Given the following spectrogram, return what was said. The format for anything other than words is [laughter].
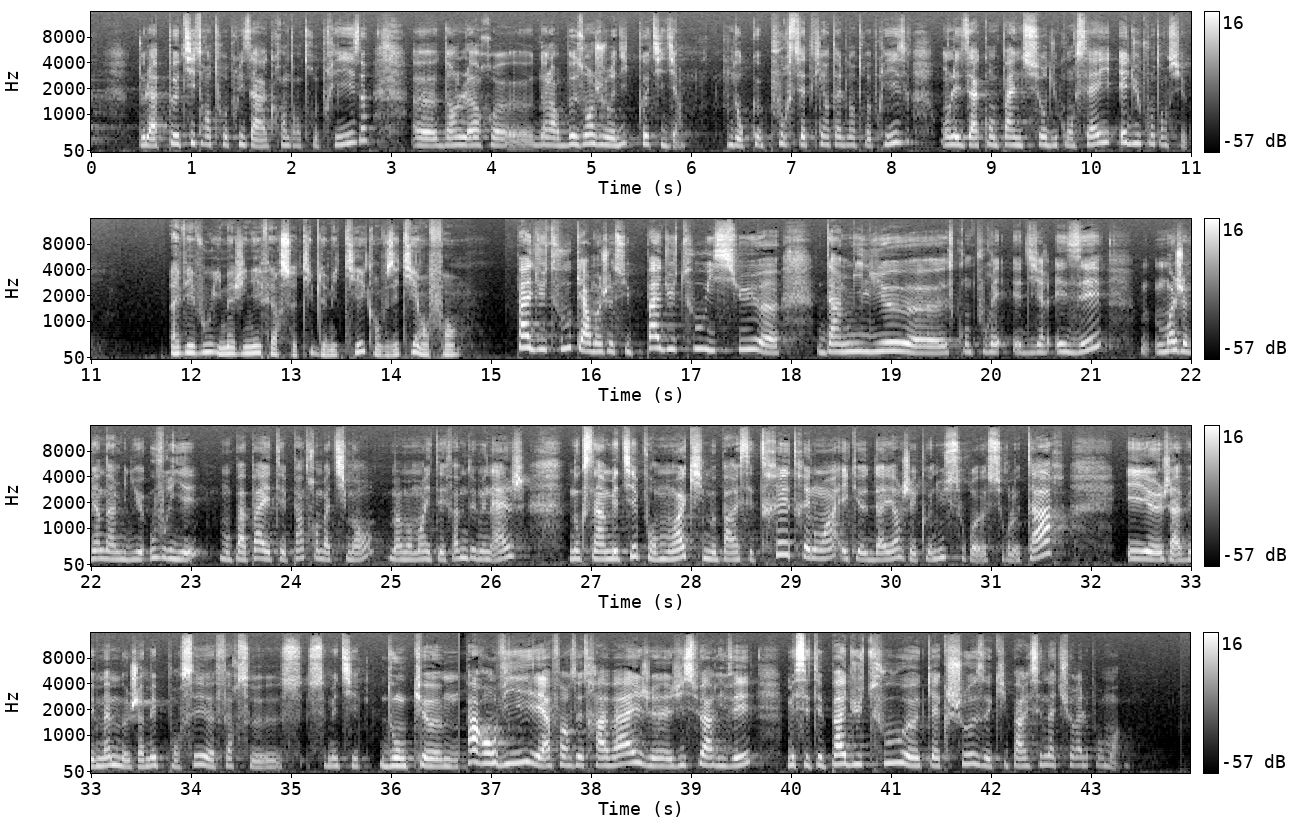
de la petite entreprise à la grande entreprise, euh, dans, leur, euh, dans leurs besoins juridiques quotidiens. Donc pour cette clientèle d'entreprise, on les accompagne sur du conseil et du contentieux. Avez-vous imaginé faire ce type de métier quand vous étiez enfant? Pas du tout, car moi je ne suis pas du tout issue euh, d'un milieu, euh, ce qu'on pourrait dire aisé. Moi je viens d'un milieu ouvrier. Mon papa était peintre en bâtiment, ma maman était femme de ménage. Donc c'est un métier pour moi qui me paraissait très très loin et que d'ailleurs j'ai connu sur, euh, sur le tard. Et j'avais même jamais pensé faire ce, ce métier. Donc, par envie et à force de travail, j'y suis arrivée, mais c'était pas du tout quelque chose qui paraissait naturel pour moi.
